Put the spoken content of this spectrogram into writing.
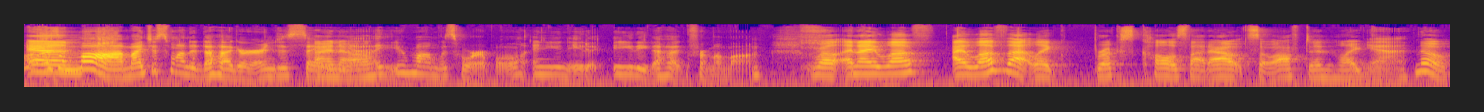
Well, as a mom, I just wanted to hug her and just say, I know. Yeah, your mom was horrible, and you need a, you need a hug from a mom. Well, and I love I love that like Brooks calls that out so often. Like, Yeah. no,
